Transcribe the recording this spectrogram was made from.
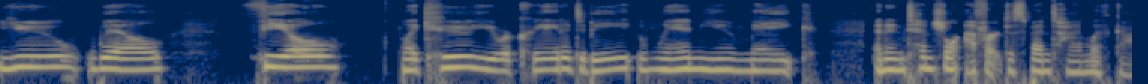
You will feel like who you were created to be when you make an intentional effort to spend time with God.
